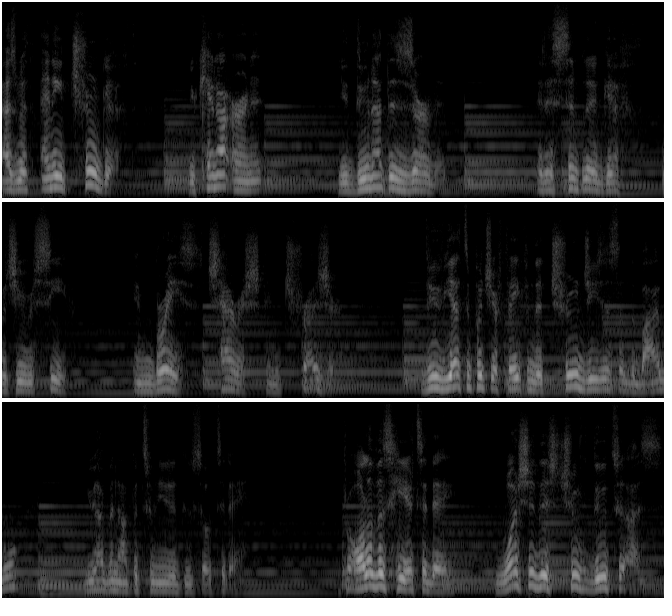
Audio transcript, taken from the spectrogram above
As with any true gift, you cannot earn it, you do not deserve it. It is simply a gift which you receive, embrace, cherish, and treasure. If you've yet to put your faith in the true Jesus of the Bible, you have an opportunity to do so today. For all of us here today, what should this truth do to us?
